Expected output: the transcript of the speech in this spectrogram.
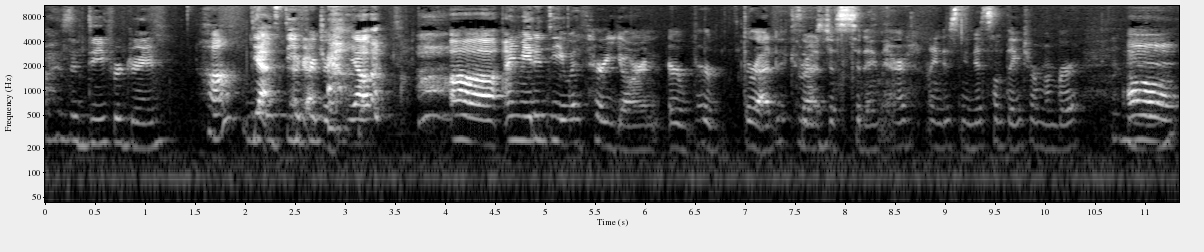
Oh, is it D for dream? Huh? Yes, D Okay. for dream. Yep. Uh, I made a D with her yarn or her thread because it was just sitting there. I just needed something to remember. Mm-hmm. Oh,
